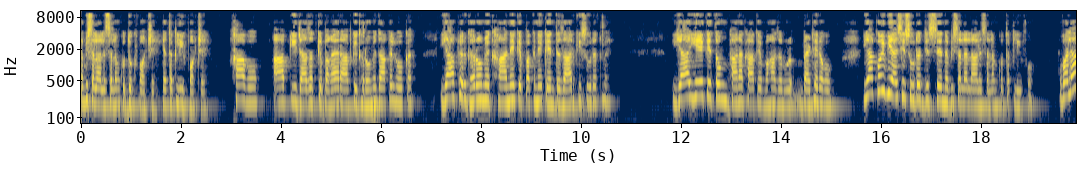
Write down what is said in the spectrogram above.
نبی صلی اللہ علیہ وسلم کو دکھ پہنچے یا تکلیف پہنچے۔ خواہ وہ آپ کی اجازت کے بغیر آپ کے گھروں میں داخل ہو کر۔ یا پھر گھروں میں کھانے کے پکنے کے انتظار کی صورت میں؟ یا یہ کہ تم کھانا کھا کے وہاں ضرور بیٹھے رہو، یا کوئی بھی ایسی صورت جس سے نبی صلی اللہ علیہ وسلم کو تکلیف ہو؟ ولا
